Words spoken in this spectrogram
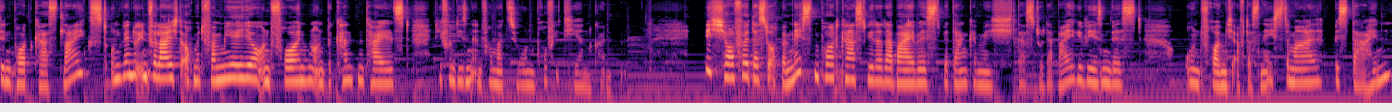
den Podcast likest und wenn du ihn vielleicht auch mit Familie und Freunden und Bekannten teilst, die von diesen Informationen profitieren könnten. Ich hoffe, dass du auch beim nächsten Podcast wieder dabei bist. Bedanke mich, dass du dabei gewesen bist und freue mich auf das nächste Mal. Bis dahin,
